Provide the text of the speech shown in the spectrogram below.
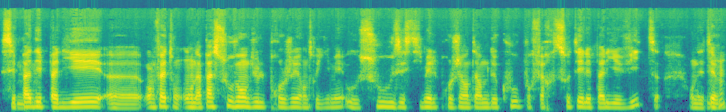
C'est pas mmh des paliers. Euh, en fait, on n'a pas sous-vendu le projet entre guillemets ou sous-estimé le projet en termes de coûts pour faire sauter les paliers vite. On était mmh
